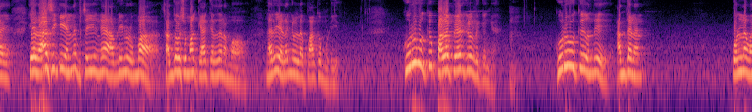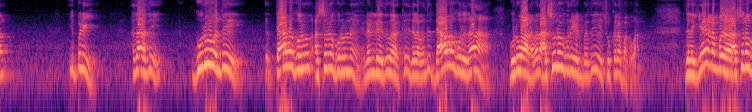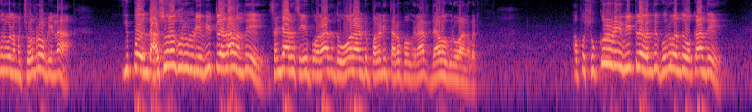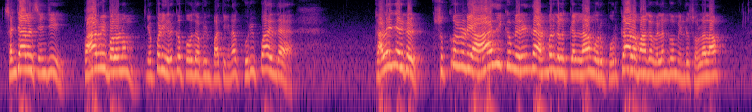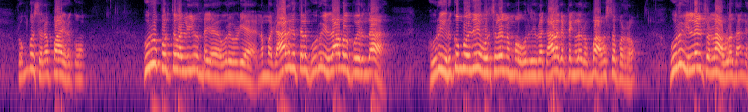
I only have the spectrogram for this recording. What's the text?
என் ராசிக்கு என்ன செய்யுங்க அப்படின்னு ரொம்ப சந்தோஷமாக கேட்குறத நம்ம நிறைய இடங்களில் பார்க்க முடியுது. குருவுக்கு பல பேர்கள் இருக்குங்க. குருவுக்கு வந்து அந்தணன் பொன்னவன் இப்படி அதாவது குரு வந்து தேவகுரு அசுரகுருன்னு ரெண்டு இதுவாக இருக்குது இதில் வந்து தேவகுரு தான் குருவானவர். அசுரகுரு என்பது சுக்கர பகவான். இதில் ஏன் நம்ம அசுரகுருவை நம்ம சொல்கிறோம் அப்படின்னா இப்போது இந்த அசுரகுருனுடைய வீட்டில் தான் வந்து சஞ்சாரம் செய்ய போகிறார் இந்த ஓராண்டு பலனை தரப்போகிறார் தேவகுருவானவர் அப்போ சுக்கரனுடைய வீட்டில் வந்து குரு வந்து உட்காந்து சஞ்சாரம் செஞ்சு பார்வை பலனும் எப்படி இருக்க போகுது அப்படின்னு பார்த்தீங்கன்னா குறிப்பாக இந்த கலைஞர்கள் சுக்கரனுடைய ஆதிக்கம் நிறைந்த அன்பர்களுக்கெல்லாம் ஒரு பொற்காலமாக விளங்கும் என்று சொல்லலாம். ரொம்ப சிறப்பாக இருக்கும். குரு பொறுத்தவரையிலையும் இந்த ஒருவருடைய நம்ம ஜாதகத்தில் குரு இல்லாமல் போயிருந்தா குரு இருக்கும்போதே ஒரு சிலர் நம்ம ஒரு சில காலகட்டங்களில் ரொம்ப அவஸ்தைப்படுறோம். குரு இல்லைன்னு சொன்னால் அவ்வளோதாங்க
